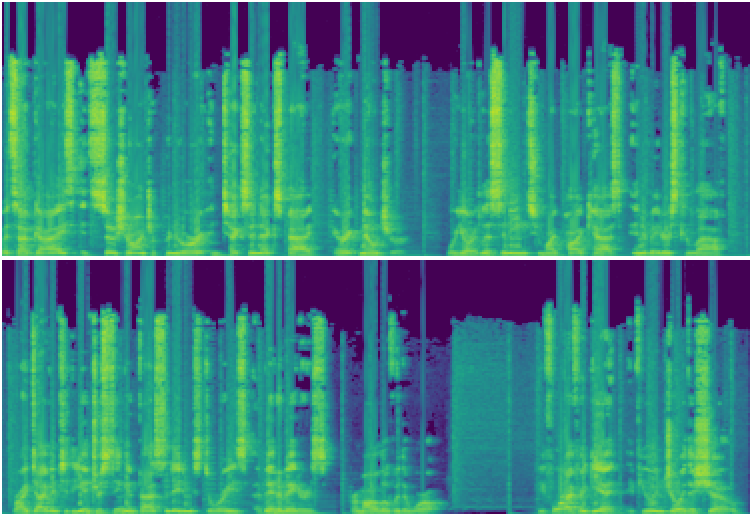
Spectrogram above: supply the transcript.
What's up, guys? It's social entrepreneur and Texan expat Eric Melcher, where you are listening to my podcast, Innovators Can Laugh, where I dive into the interesting and fascinating stories of innovators from all over the world. Before I forget, if you enjoy the show,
